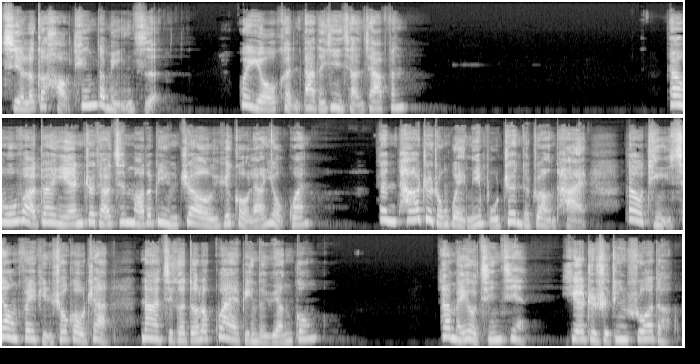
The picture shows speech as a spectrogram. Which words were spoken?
起了个好听的名字，会有很大的印象加分。他无法断言这条金毛的病症与狗粮有关。但他这种萎靡不振的状态，倒挺像废品收购站那几个得了怪病的员工。他没有亲见，也只是听说的，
